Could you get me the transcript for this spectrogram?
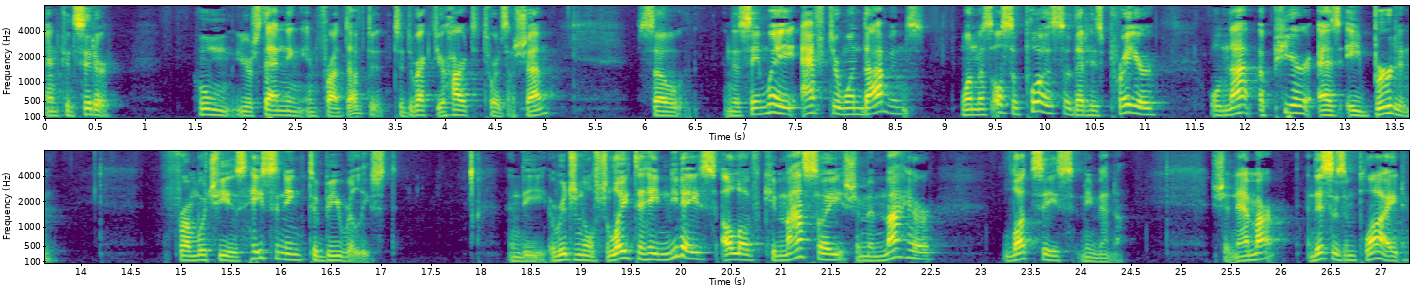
and consider whom you're standing in front of to, to direct your heart towards Hashem. So, in the same way, after one davens, one must also pause so that his prayer will not appear as a burden from which he is hastening to be released. And the original Shaloitehe Nides Alav Kimasoi Shememaher Lotzis Mimena. Shenemar, and this is implied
